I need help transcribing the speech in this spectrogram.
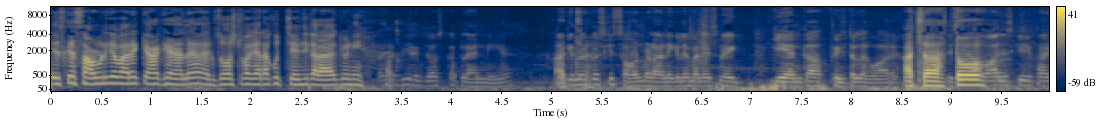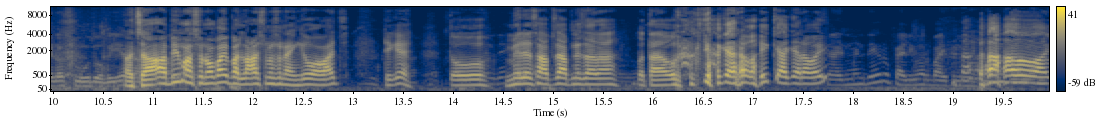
इसके साउंड के बारे क्या ख्याल है? एग्जॉस्ट वगैरह कुछ चेंज कराया क्यों नहीं? अभी एग्जॉस्ट का प्लान नहीं है। लेकिन अच्छा। मेरे को इसकी साउंड बढ़ाने के लिए मैंने इसमें एक के का फ़िल्टर लगवा रखा है। अच्छा तो आवाज़ इसकी रिफाइंड और स्मूथ हो गई है। अच्छा अभी मत सुनो भाई लास्ट में सुनाएँगे वो आवाज़ ठीक है? तो मेरे हिसाब से आपने जरा बताया होगा। क्या कह रहा भाई क्या कह रहा भाई? भाई।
